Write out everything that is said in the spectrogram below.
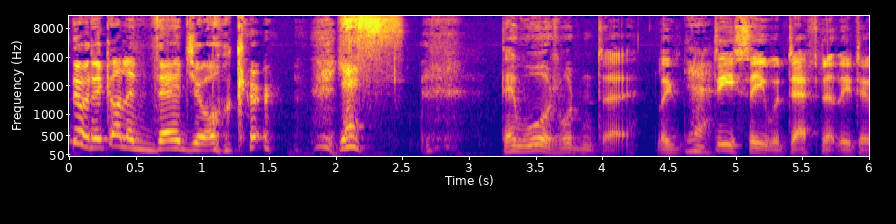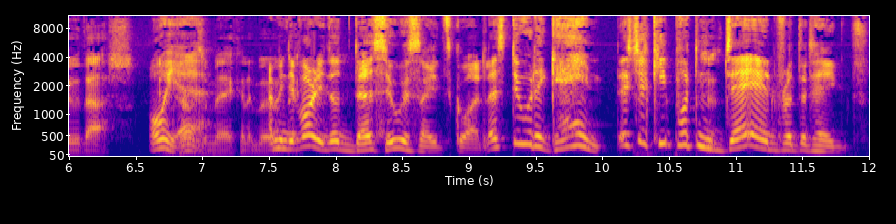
No, they call it the Joker. Yes. they would, wouldn't they? Like Yeah. DC would definitely do that. Oh yeah. terms making a movie. I mean, they've already done the Suicide Squad. Let's do it again. Let's just keep putting "the" in front of things.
